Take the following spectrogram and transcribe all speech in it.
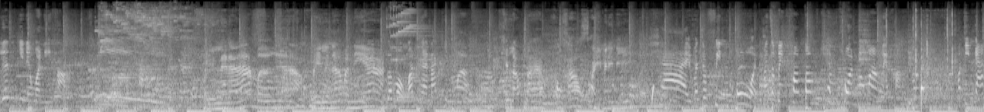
เลือกจะกินในวันนี้ค่ะเป็นเลยนะมึงอะเป็นเลยนะวันเนี้ยจะบอก ว่าเนื้อน่ากินมาก เคล็ดลับนะเอาข้าวใส่มาในนี้ ใช่ มันจะฟินโคตร มันจะเป็นข้าวต้มเข้มข้นมากๆเลยค่ะ มากินกัน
